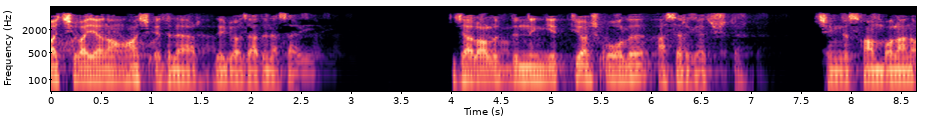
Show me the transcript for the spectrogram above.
och va yalang'och edilar deb yozadi nasaviy. Jaloliddinning yetti yosh o'g'li asirga tushdi. Chingizxon bolani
